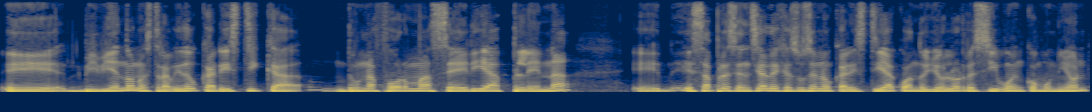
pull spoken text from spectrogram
eh, viviendo nuestra vida eucarística de una forma seria, plena, eh, esa presencia de Jesús en la Eucaristía, cuando yo lo recibo en comunión,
